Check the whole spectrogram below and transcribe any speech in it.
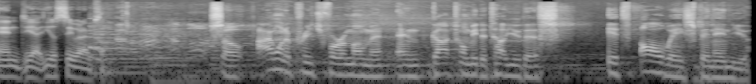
and uh, you'll see what I'm saying. So I want to preach for a moment, and God told me to tell you this it's always been in you.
